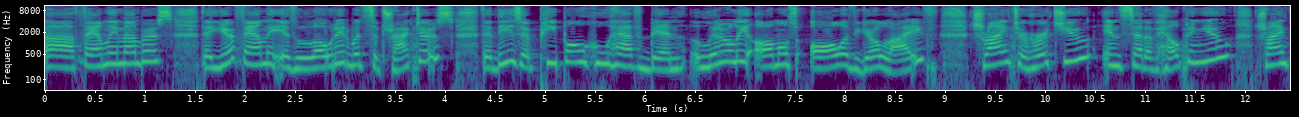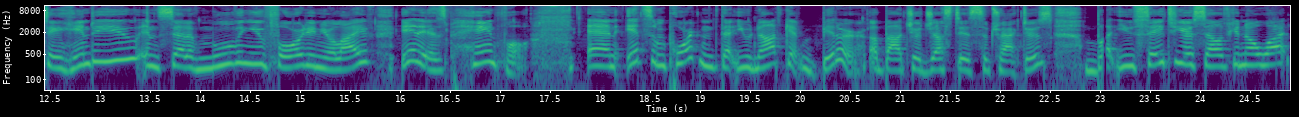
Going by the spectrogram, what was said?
uh, family members, that your family is loaded with subtractors, that these are people who have been literally almost all of your life trying to hurt you instead of helping you, trying to hinder you instead of moving you forward in your life, it is painful. And it's important that you not get bitter about your just is subtractors, but you say to yourself, yourself, you know what?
